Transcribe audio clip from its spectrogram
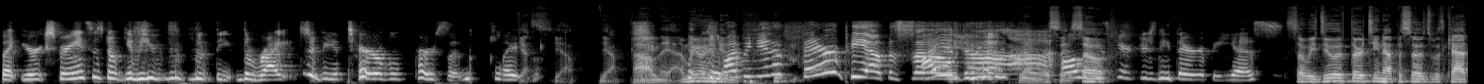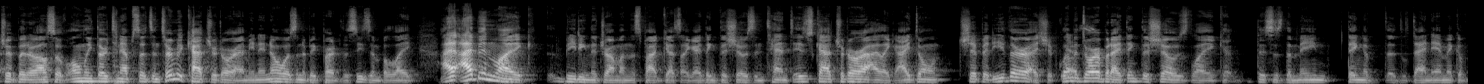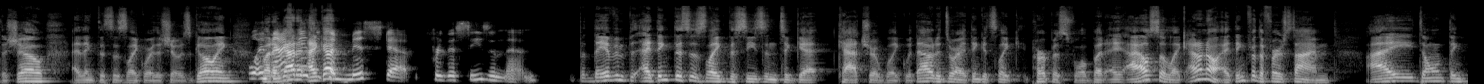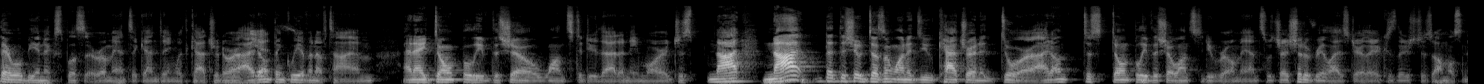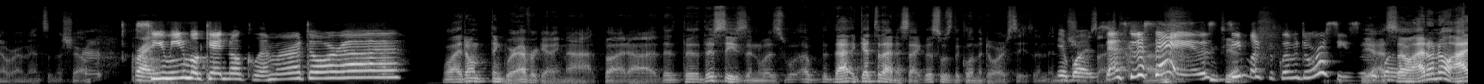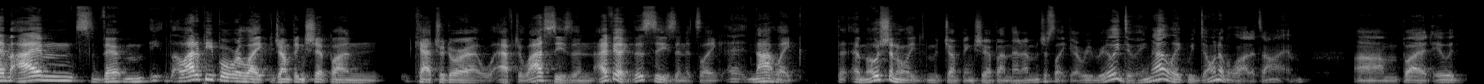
but your experiences don't give you the, the, the right to be a terrible person. Like, Yes. Yeah. Yeah, um, yeah, and we don't why get, we need a therapy episode. I Yeah, we'll see. All So- of these characters need therapy. Yes. So we do have 13 episodes with Catra, but also have only 13 episodes in terms of Catradora. I mean, I know it wasn't a big part of the season, but like, I, I've been like beating the drum on this podcast. Like, I think the show's intent is Catradora. I like, I don't ship it either. I ship Glimmadora, but I think the show's like, this is the main thing of the dynamic of the show. I think this is like where the show is going. Well, in but that I got, case, I got, a misstep for this season. Then but they haven't. I think this is like the season to get Catra like without Adora. I think it's like purposeful, but I, I also like. I don't know. I think for the first time, I don't think there will be an explicit romantic ending with Catradora. I don't think we have enough time, and I don't believe the show wants to do that anymore. Just not not that the show doesn't want to do Catra and Adora. I don't just don't believe the show wants to do romance, which I should have realized earlier because there's just almost no romance in the show. Right. So you mean we'll get no Glimmer Adora? Well, I don't think we're ever getting that, but uh, the, the, this season was uh, that. Get to that in a sec. This was the Glimmadora season. in It was. I was gonna Uh, say this yeah. seemed like the Glimmadora season. Yeah, so I don't know. I'm I'm s- ve- a lot of people were like jumping ship on Catradora after last season. I feel like this season it's like eh, not like the emotionally jumping ship on that. I'm just like, are we really doing that? Like we don't have a lot of time. Um, but it would.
